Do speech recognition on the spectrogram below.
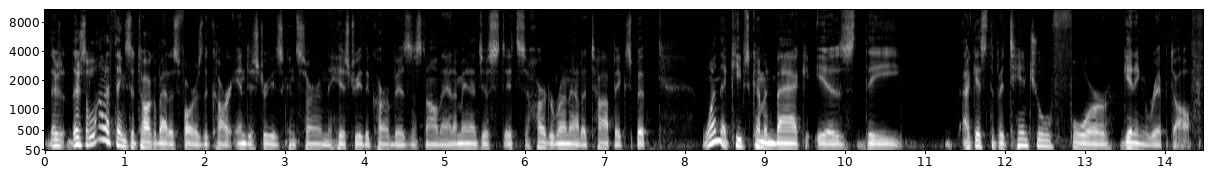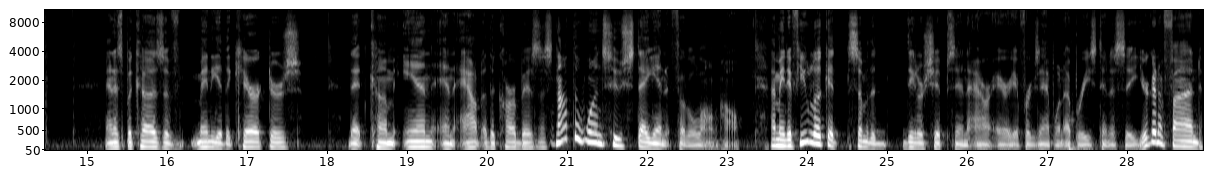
there's there's a lot of things to talk about as far as the car industry is concerned, the history of the car business and all that. I mean, I just it's hard to run out of topics, but one that keeps coming back is the I guess the potential for getting ripped off. And it's because of many of the characters that come in and out of the car business, not the ones who stay in it for the long haul. I mean, if you look at some of the dealerships in our area, for example, in Upper East Tennessee, you're going to find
